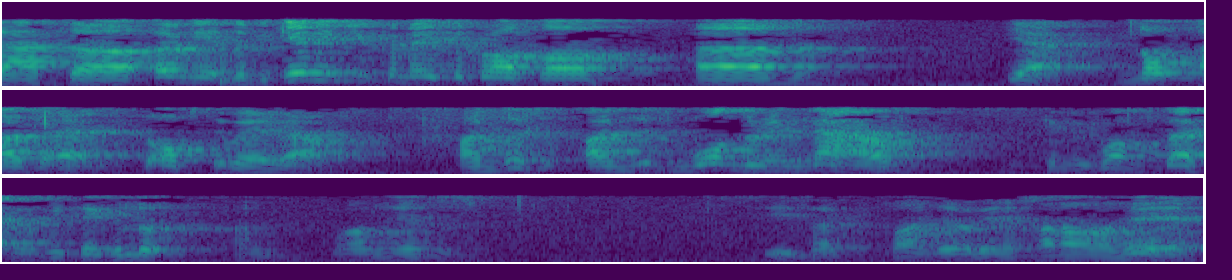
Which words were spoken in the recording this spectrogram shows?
that uh, only at the beginning you can make the bracha, um, yeah, not at the end. The opposite way around. I'm just, I'm just wondering now, just give me one second, if we take a look, I'm, well, I'm just see if I can find the Rabbi Chanana here.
